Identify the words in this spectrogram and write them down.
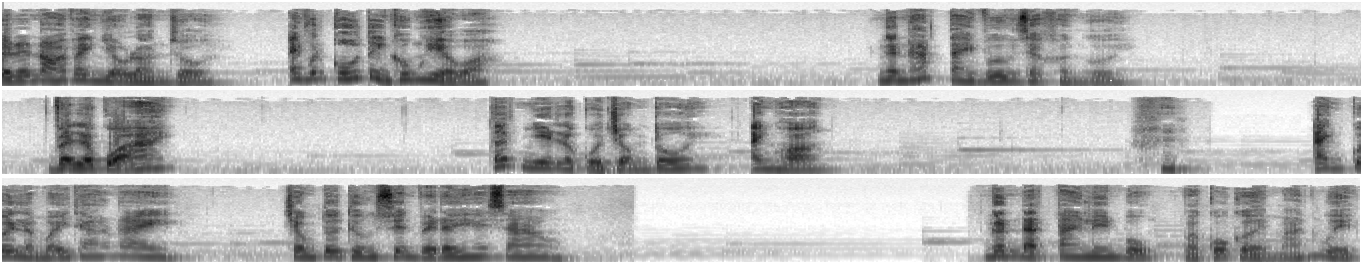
Tôi đã nói với anh nhiều lần rồi. Anh vẫn cố tình không hiểu à? Ngân hắt tay Vương ra khỏi người. Vậy là của ai? Tất nhiên là của chồng tôi, Anh Hoàng. Anh quên là mấy tháng nay, Chồng tôi thường xuyên về đây hay sao? Ngân đặt tay lên bụng Và cô cười mán nguyện.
